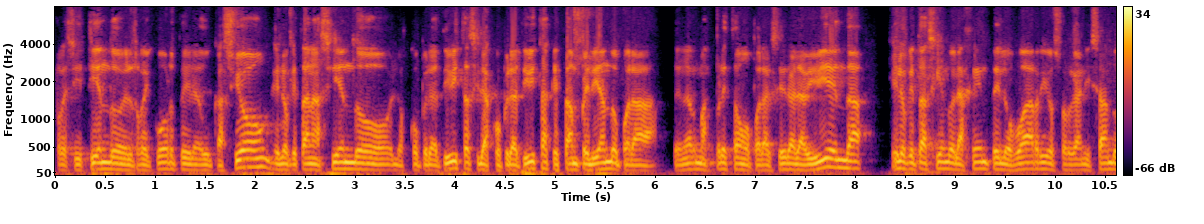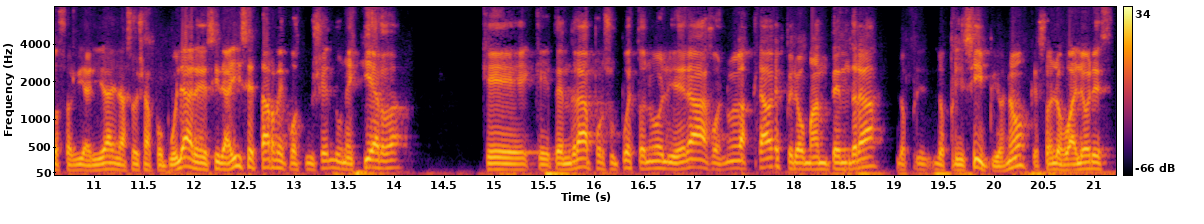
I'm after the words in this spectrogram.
resistiendo el recorte de la educación, es lo que están haciendo los cooperativistas y las cooperativistas que están peleando para tener más préstamos para acceder a la vivienda, es lo que está haciendo la gente en los barrios organizando solidaridad en las ollas populares, es decir, ahí se está reconstruyendo una izquierda que, que tendrá, por supuesto, nuevos liderazgos, nuevas claves, pero mantendrá los, los principios, ¿no? que son los valores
